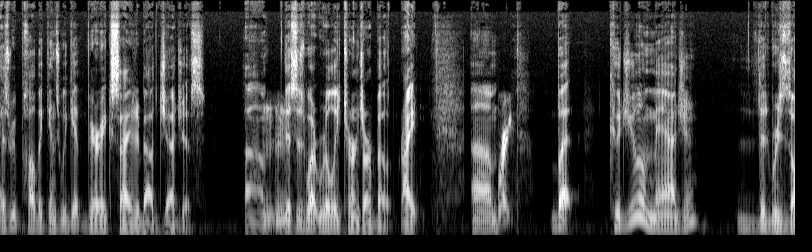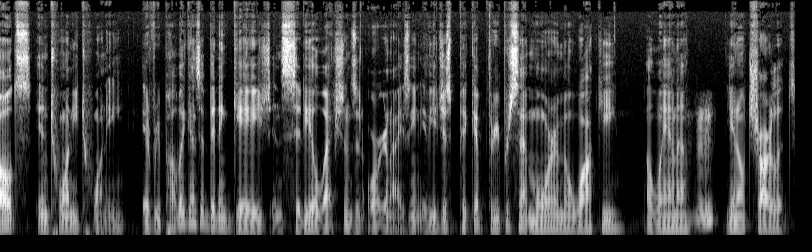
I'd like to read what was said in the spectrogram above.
as Republicans we get very excited about judges. Um, Mm-hmm. This is what really turns our boat, right? Um, right. But could you imagine the results in 2020 if Republicans had been engaged in city elections and organizing? If you just pick up three percent more in Milwaukee, Atlanta, Mm-hmm. you know, Charlotte,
